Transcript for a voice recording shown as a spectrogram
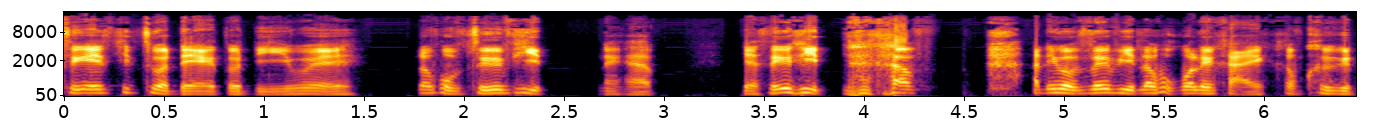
ซื้อไอ้ชิ้นส่วนแดงตัวนี้เว้ยแล้วผมซื้อผิดนะครับอย่าซื้อผิดนะครับ อันนี้ผมซื้อผิดแล้วผมก็เลยขายขับคืน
